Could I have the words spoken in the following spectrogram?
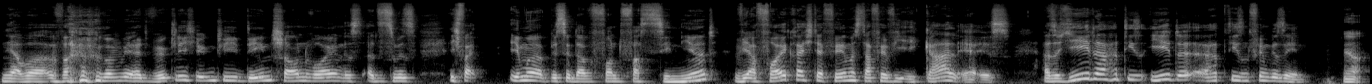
Ja, aber warum wir halt wirklich irgendwie den schauen wollen, ist, also zumindest, ich war immer ein bisschen davon fasziniert, wie erfolgreich der Film ist, dafür wie egal er ist. Also jeder hat diese, jede hat diesen Film gesehen. Ja.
